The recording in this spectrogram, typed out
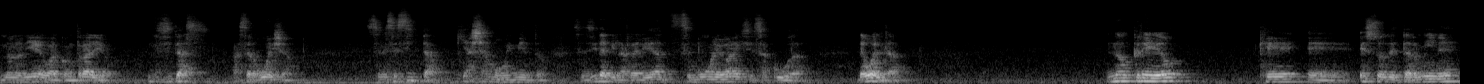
no lo niego, al contrario, necesitas hacer huella. Se necesita que haya movimiento, se necesita que la realidad se mueva y se sacuda. De vuelta, no creo que eh, eso determine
